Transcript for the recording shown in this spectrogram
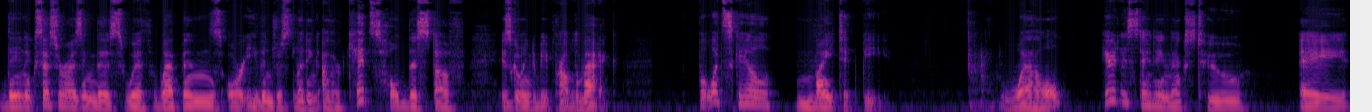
then accessorizing this with weapons or even just letting other kits hold this stuff is going to be problematic. But what scale might it be? Well, here it is standing next to a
